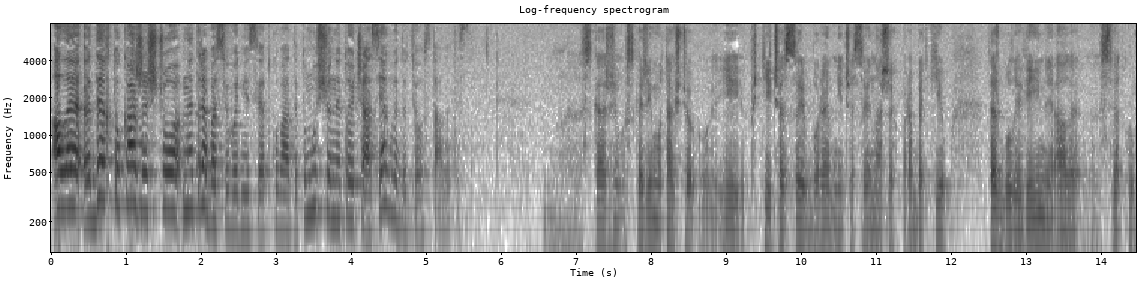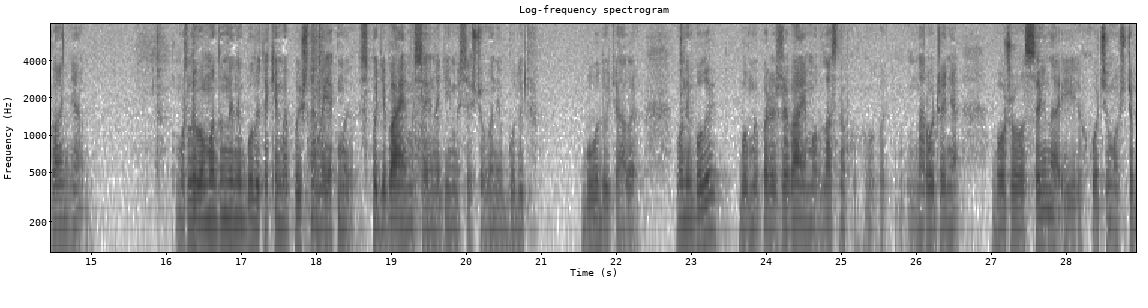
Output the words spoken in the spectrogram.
Але дехто каже, що не треба сьогодні святкувати, тому що не той час. Як ви до цього ставитесь? Скажімо, скажімо так, що і в ті часи, в буремні часи наших прабатьків, теж були війни, але святкування, можливо, вони не були такими пишними, як ми сподіваємося і надіємося, що вони будуть, будуть, але вони були, бо ми переживаємо власне народження Божого Сина і хочемо, щоб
